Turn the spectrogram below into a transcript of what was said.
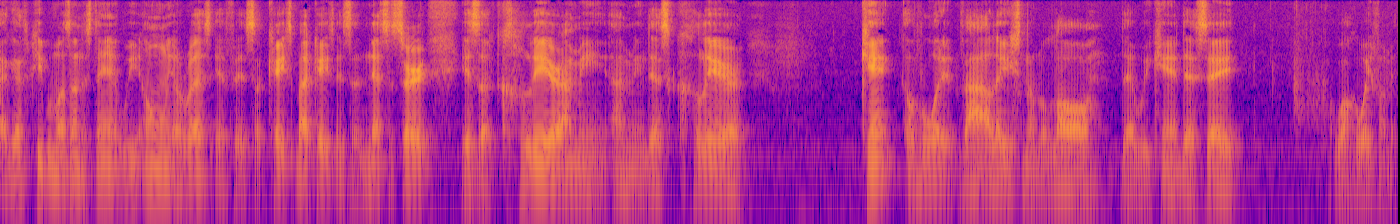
I guess people must understand we only arrest if it's a case by case, it's a necessary, it's a clear, I mean, I mean, that's clear, can't avoid it violation of the law that we can't just say, walk away from it.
